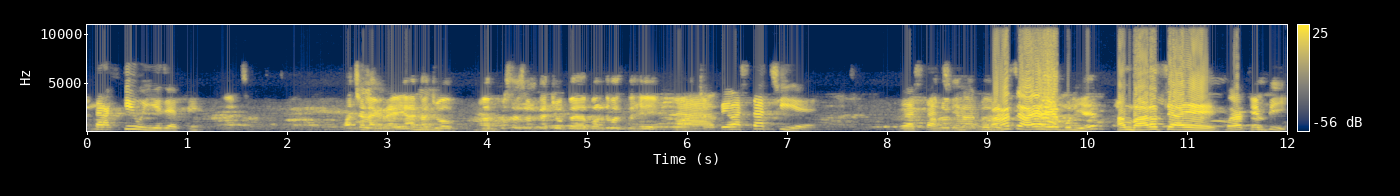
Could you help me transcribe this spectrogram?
तरक्की हुई है जैसे। अच्छा लग रहा है यहाँ का जो प्रशासन का जो बंदोबस्त है। हाँ व्यवस्था अच्छी है। व्यवस्था अच्छी है। कहाँ से आया है बोलिए? हम भारत से आए हैं। एमपी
